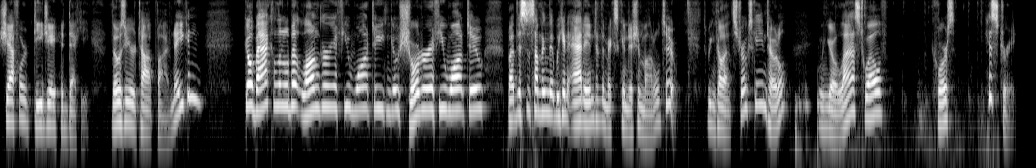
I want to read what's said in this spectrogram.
Scheffler, DJ Hideki. Those are your top five. Now you can go back a little bit longer if you want to. You can go shorter if you want to. But this is something that we can add into the mixed condition model too. So we can call that strokes gained total. We can go last 12 course history.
